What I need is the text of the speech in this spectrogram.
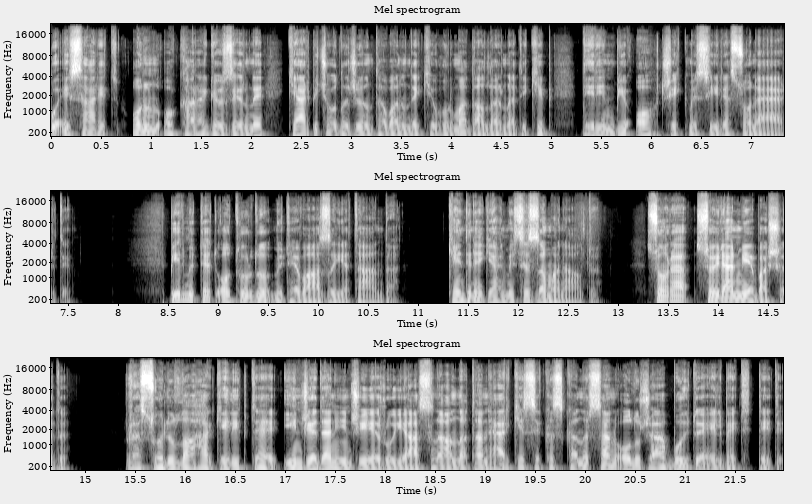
Bu esaret onun o kara gözlerini kerpiç odacığın tavanındaki hurma dallarına dikip derin bir oh çekmesiyle sona erdi. Bir müddet oturdu mütevazı yatağında. Kendine gelmesi zaman aldı. Sonra söylenmeye başladı. Resulullah'a gelip de inceden inceye rüyasını anlatan herkesi kıskanırsan olacağı buydu elbet dedi.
